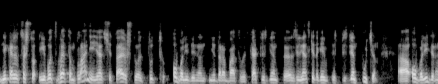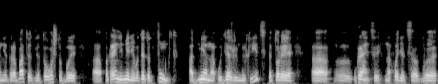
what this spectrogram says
Мне кажется, что и вот в этом плане я считаю, что тут оба лидера не дорабатывают, как президент э, Зеленский, так и президент Путин. А, оба лидера не дорабатывают для того, чтобы, а, по крайней мере, вот этот пункт обмена удерживаемых лиц, которые а, э, украинцы находятся в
